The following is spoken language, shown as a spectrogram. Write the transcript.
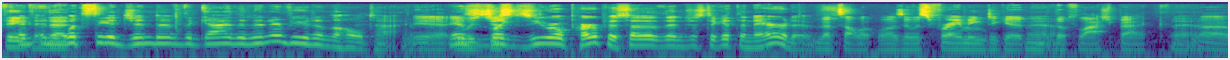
think and, and that. what's the agenda of the guy that interviewed him the whole time Yeah, it it's was like just- zero purpose other than just to get the narrative That's all it was. It was framing to get Yeah. the flashback Yeah. uh,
